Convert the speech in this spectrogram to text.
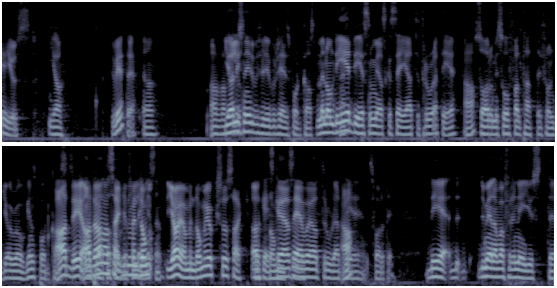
är just? Ja, Du vet det? ja. Ja, Jag lyssnar inte på Filip Fredriks podcast, men om det Nej. är det som jag ska säga att jag tror att det är, Ja. så har de i så fall tagit det från Joe Rogans podcast. Ja det, ja, de har han säkert, men de, ja ja men de har ju också sagt att Okej, de ska jag säga vad jag tror att Ja. det svaret är? Det, du menar varför den är just, eh,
